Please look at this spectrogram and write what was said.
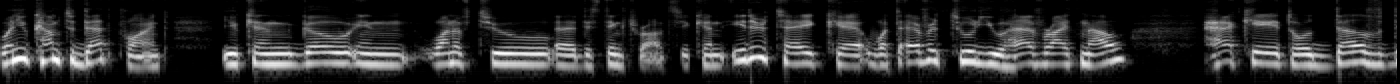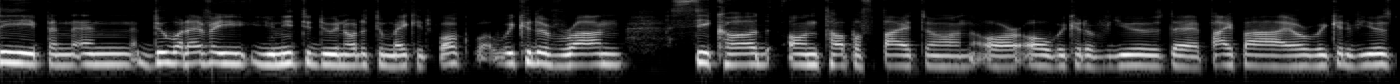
when you come to that point, you can go in one of two uh, distinct routes. You can either take uh, whatever tool you have right now hack it or delve deep and, and do whatever you need to do in order to make it work. We could have run C code on top of Python, or, or we could have used uh, PyPy, or we could have used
